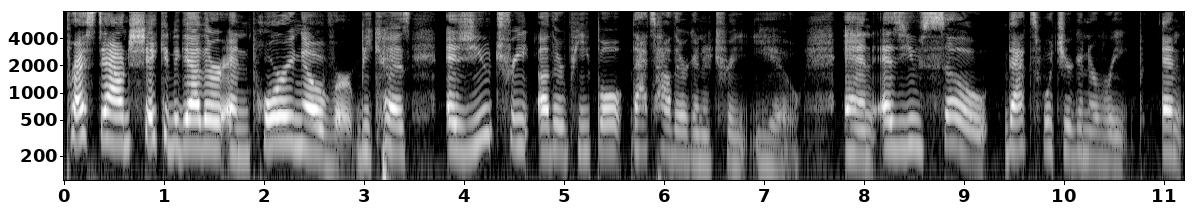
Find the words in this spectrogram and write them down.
pressed down, shaken together, and pouring over because as you treat other people, that's how they're going to treat you. And as you sow, that's what you're going to reap. And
